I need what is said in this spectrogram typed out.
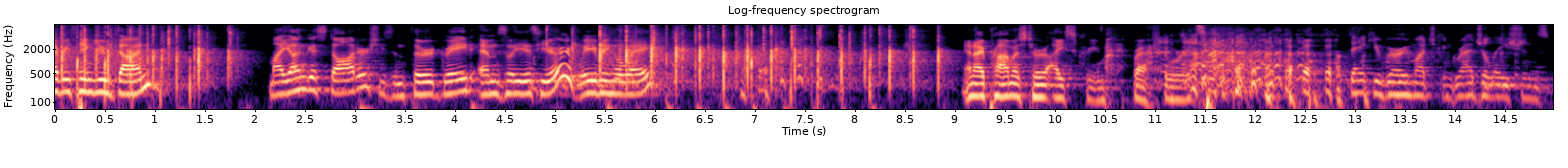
everything you've done. My youngest daughter, she's in third grade. Emsley is here, waving away. and I promised her ice cream for afterwards. Thank you very much. Congratulations,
